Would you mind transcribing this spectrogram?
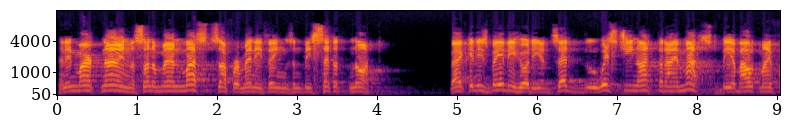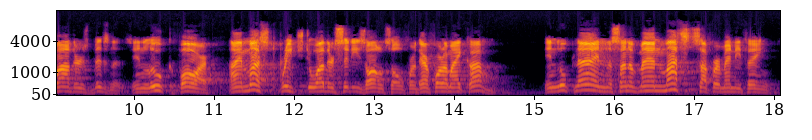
And in Mark 9, the Son of Man must suffer many things and be set at naught. Back in his babyhood, he had said, Wist ye not that I must be about my Father's business? In Luke 4, I must preach to other cities also, for therefore am I come. In Luke 9, the Son of Man must suffer many things.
